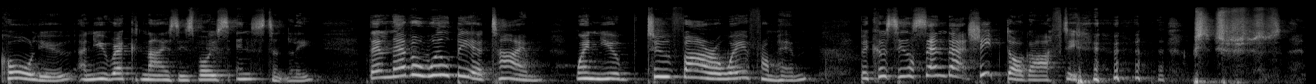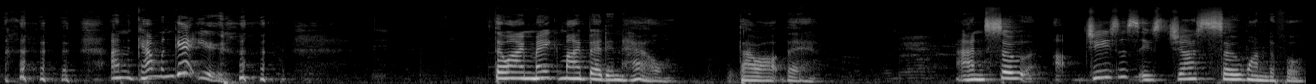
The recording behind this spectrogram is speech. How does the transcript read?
call you and you recognize his voice instantly. There never will be a time when you're too far away from him because he'll send that sheepdog after you. and come and get you. Though I make my bed in hell, thou art there. And so uh, Jesus is just so wonderful.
